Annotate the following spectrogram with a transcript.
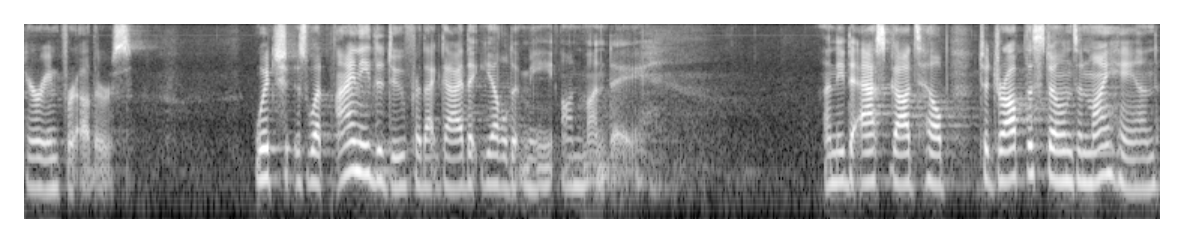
carrying for others, which is what I need to do for that guy that yelled at me on Monday. I need to ask God's help to drop the stones in my hand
